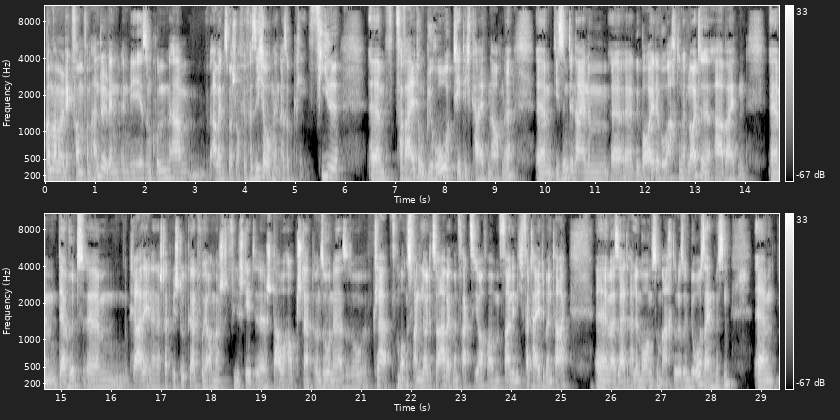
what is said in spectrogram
kommen wir mal weg vom, vom Handel. Wenn, wenn wir hier so einen Kunden haben, arbeiten zum Beispiel auch für Versicherungen. Also viel ähm, Verwaltung, Bürotätigkeiten auch, ne? Ähm, die sind in einem äh, äh Gebäude, wo 800 Leute arbeiten. Ähm, da wird ähm, gerade in einer Stadt wie Stuttgart, wo ja auch mal viel steht, äh, Stauhauptstadt und so, ne? Also so, klar, morgens fahren die Leute zur Arbeit. Man fragt sich auch, warum fahren die nicht verteilt über den Tag, äh, weil sie halt alle morgens um acht oder so im Büro sein müssen. Ähm,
